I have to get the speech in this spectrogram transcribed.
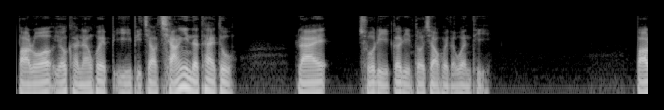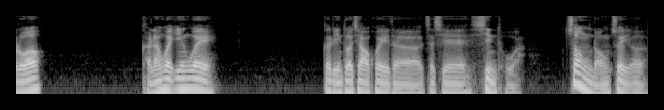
保罗有可能会以比较强硬的态度来处理哥林多教会的问题。保罗可能会因为哥林多教会的这些信徒啊，纵容罪恶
